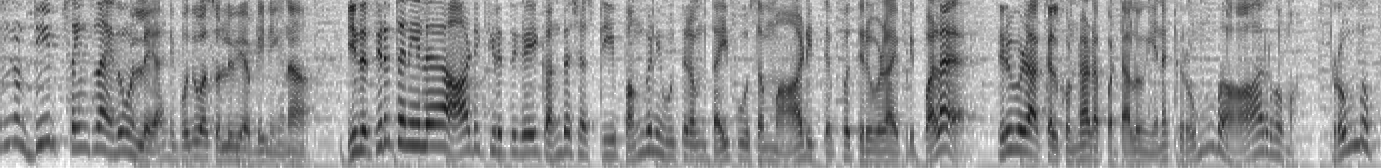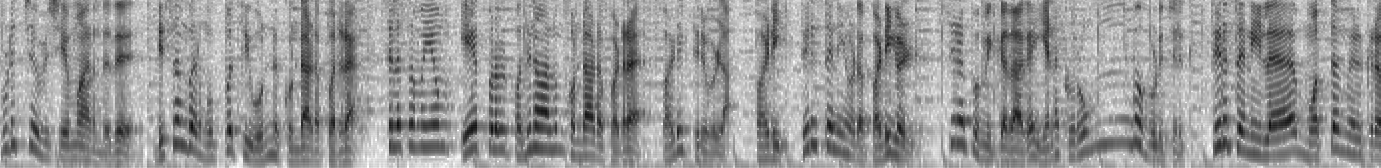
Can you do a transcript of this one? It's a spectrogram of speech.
இன்னும் டீப் சயின்ஸ்லாம் எதுவும் இல்லையா? நீ பொதுவா சொல்லுவி அப்படின்னீங்கன்னா இந்த திருத்தணியில ஆடி கிருத்திகை கந்த சஷ்டி பங்குனி உத்திரம் தைப்பூசம் ஆடி தெப்ப திருவிழா இப்படி பல திருவிழாக்கள் கொண்டாடப்பட்டாலும் எனக்கு ரொம்ப ஆர்வமா ரொம்ப பிடிச்ச விஷயமா இருந்தது. டிசம்பர் முப்பத்தி ஒன்னு கொண்டாடப்படுற சில சமயம் ஏப்ரல் பதினாலும் கொண்டாடப்படுற படி திருவிழா. படி திருத்தணியோட படிகள் சிறப்பு மிக்கதாக எனக்கு ரொம்ப பிடிச்சிருக்கு. திருத்தணியில மொத்தம் இருக்கிற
